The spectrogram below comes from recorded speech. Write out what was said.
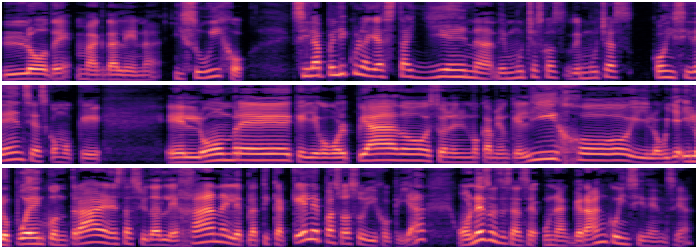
lo de Magdalena y su hijo. Si la película ya está llena de muchas cosas, de muchas coincidencias, como que el hombre que llegó golpeado estuvo en el mismo camión que el hijo y lo, y lo puede encontrar en esta ciudad lejana y le platica qué le pasó a su hijo, que ya honestamente se hace una gran coincidencia.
